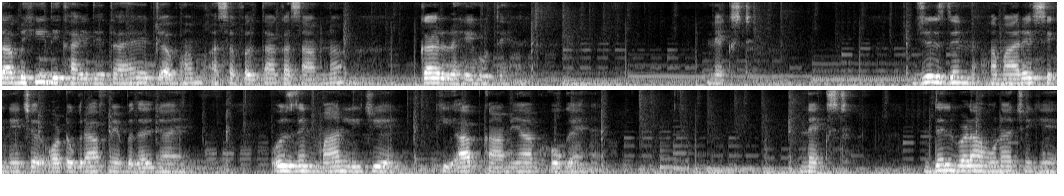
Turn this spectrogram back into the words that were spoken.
तब ही दिखाई देता है जब हम असफलता का सामना कर रहे होते हैं। नेक्स्ट जिस दिन हमारे सिग्नेचर ऑटोग्राफ में बदल जाएँ, उस दिन मान लीजिए कि आप कामयाब हो गए हैं। नेक्स्ट दिल बड़ा होना चाहिए।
